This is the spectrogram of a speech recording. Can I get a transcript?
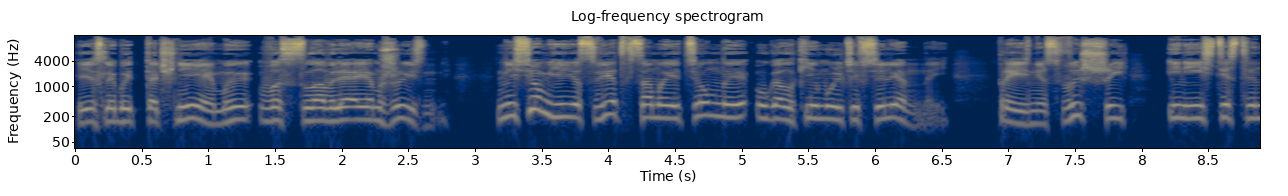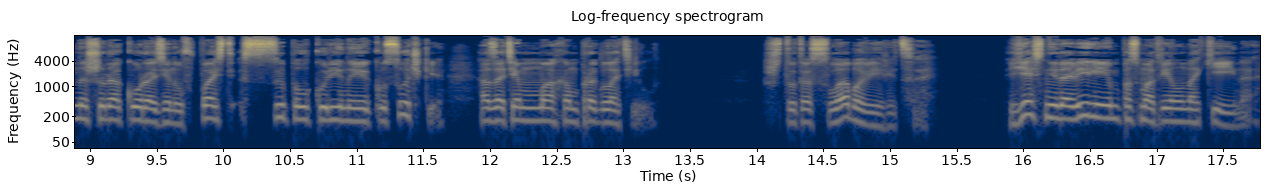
Если быть точнее, мы восславляем жизнь, несем ее свет в самые темные уголки мультивселенной, произнес Высший, и, неестественно широко разинув пасть, ссыпал куриные кусочки, а затем махом проглотил. Что-то слабо верится. Я с недоверием посмотрел на Кейна.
